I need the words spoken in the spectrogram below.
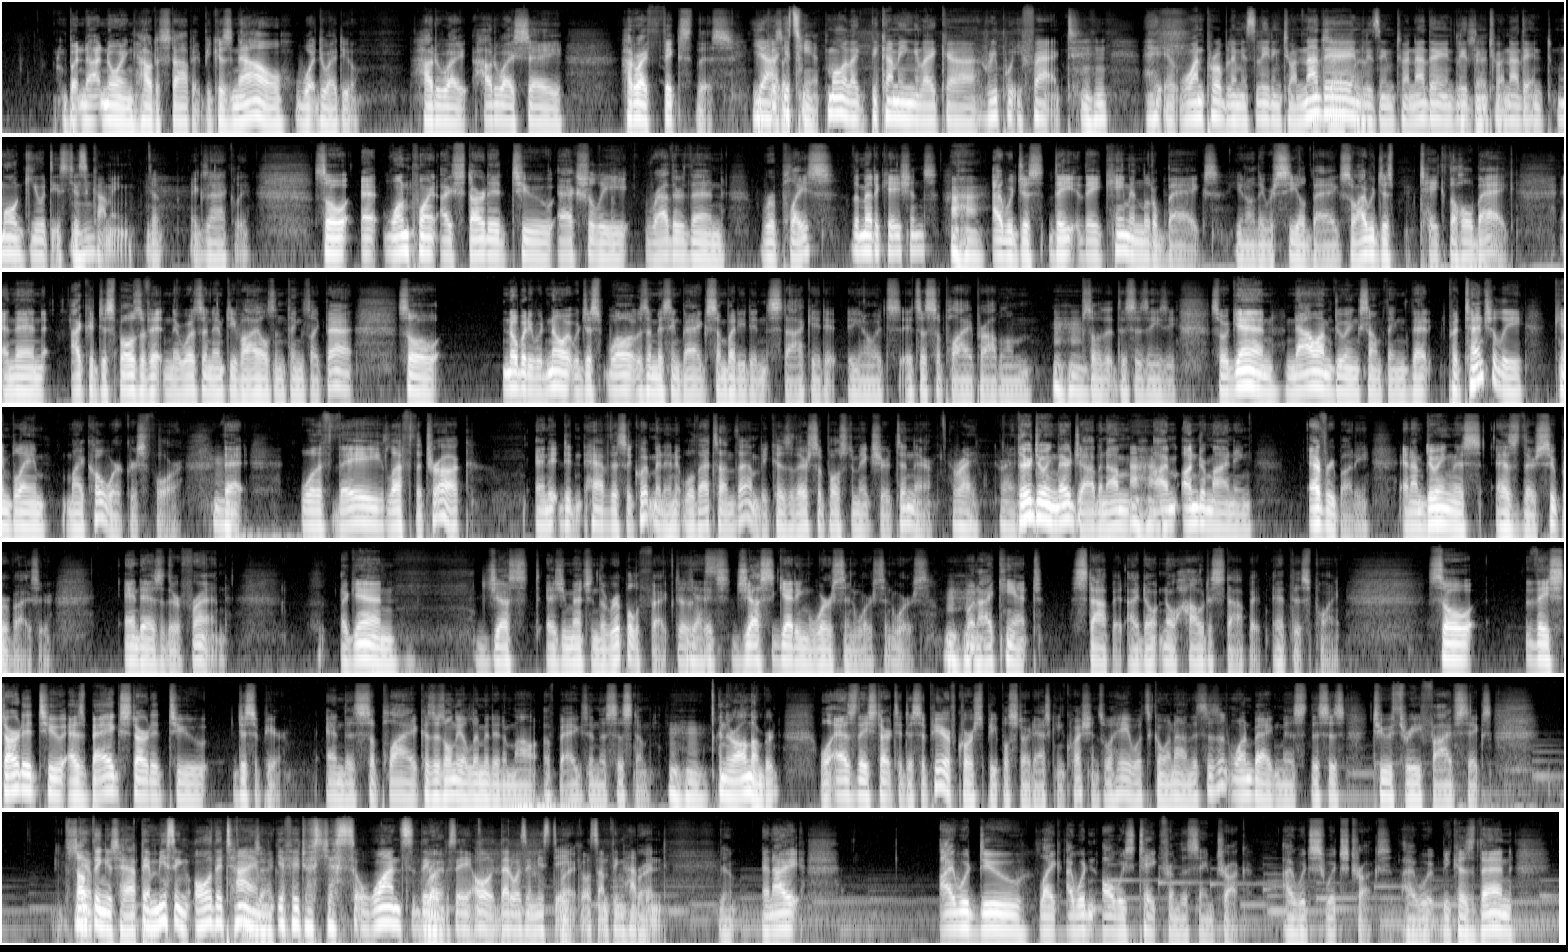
but not knowing how to stop it. Because now, what do I do? How do I how do I say? How do I fix this? Yeah, Because it's I can't. more like becoming like a ripple effect. hmm One problem is leading to another, and Exactly. leading to another, and leading to another, and more guilt is just Mhm. coming. Exactly. So at one point, I started to actually, rather than replace the medications, Uh huh. I would just they they came in little bags. You know, they were sealed bags. So I would just take the whole bag, and then I could dispose of it, and there wasn't empty vials and things like that. So nobody would know. It would just well, it was a missing bag. Somebody didn't stock it. it you know, it's it's a supply problem Mm-hmm. so that this is easy. So again, now I'm doing something that potentially can blame my coworkers for. Hmm. That well, if they left the truck and it didn't have this equipment in it, well, that's on them because they're supposed to make sure it's in there. right, right. They're doing their job, and I'm Uh-huh. I'm undermining everybody, and I'm doing this as their supervisor and as their friend. Again, just as you mentioned, the ripple effect. Yes. It's just getting worse and worse and worse. But Mhm. I can't stop it. I don't know how to stop it at this point. So they started to, as bags started to disappear, and the supply, because there's only a limited amount of bags in the system Mm-hmm. and they're all numbered. Well, as they start to disappear, of course, people start asking questions. Well, hey, what's going on? This isn't one bag missed. This is two, three, five, six. Something is happening. They're missing all the time. Exactly. If it was just once, they Right. would say, "Oh, that was a mistake," Right. or something happened. And I, I would do like I wouldn't always take from the same truck. I would switch trucks. I would because then,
